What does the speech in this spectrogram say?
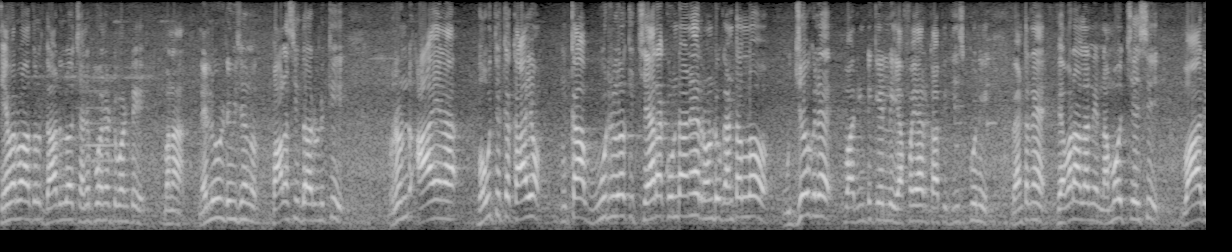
తీవ్రవాదుల దాడిలో చనిపోయినటువంటి మన నెల్లూరు డివిజన్ పాలసీదారునికి రెండు ఆయన భౌతిక కాయం ఇంకా ఊరిలోకి చేరకుండానే రెండు గంటల్లో ఉద్యోగులే వారింటికి వెళ్ళి ఎఫ్ఐఆర్ కాపీ తీసుకుని వెంటనే వివరాలన్నీ నమోదు చేసి వారి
